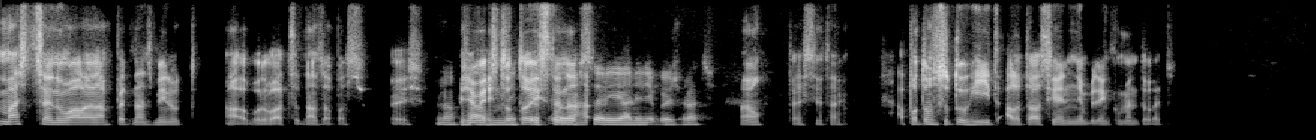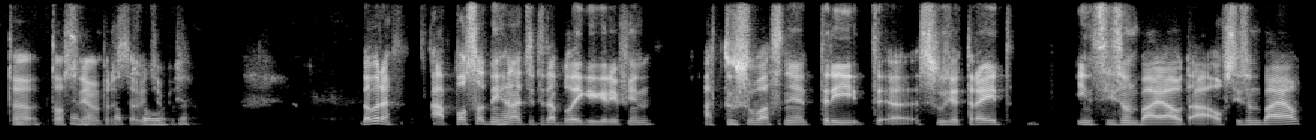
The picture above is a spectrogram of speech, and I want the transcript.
máš cenu, ale na 15 minút alebo 20 na zápas, vieš. No, že vieš toto isté na... sérii ani nebudeš hrať. No, presne tak. A potom sú tu hit, ale to asi ani nebudem komentovať. To, to si neviem predstaviť. Že Dobre, a posledný hráč je teda Blake Griffin. A tu sú vlastne tri, t- e, sú že trade, in-season buyout a off-season buyout.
